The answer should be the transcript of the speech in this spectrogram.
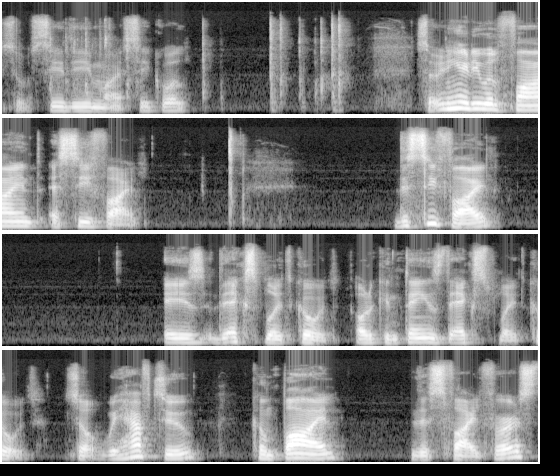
So cd mysql. So in here you will find a C file. The C file is the exploit code or contains the exploit code. So we have to compile this file first.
